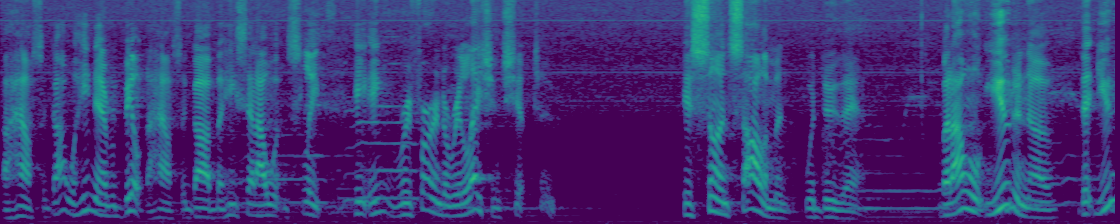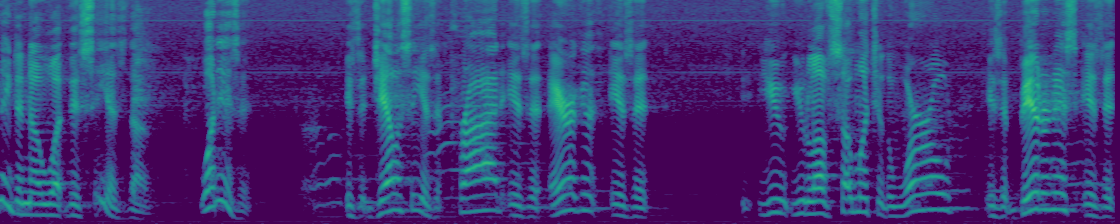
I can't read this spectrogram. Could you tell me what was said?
a house of God. Well, he never built a house of God, but he said, I wouldn't sleep. He, he's referring to relationship, too. His son Solomon would do that. But I want you to know that you need to know what this is, though. What is it? Is it jealousy? Is it pride? Is it arrogance? Is it you, you love so much of the world? Is it bitterness? Is it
